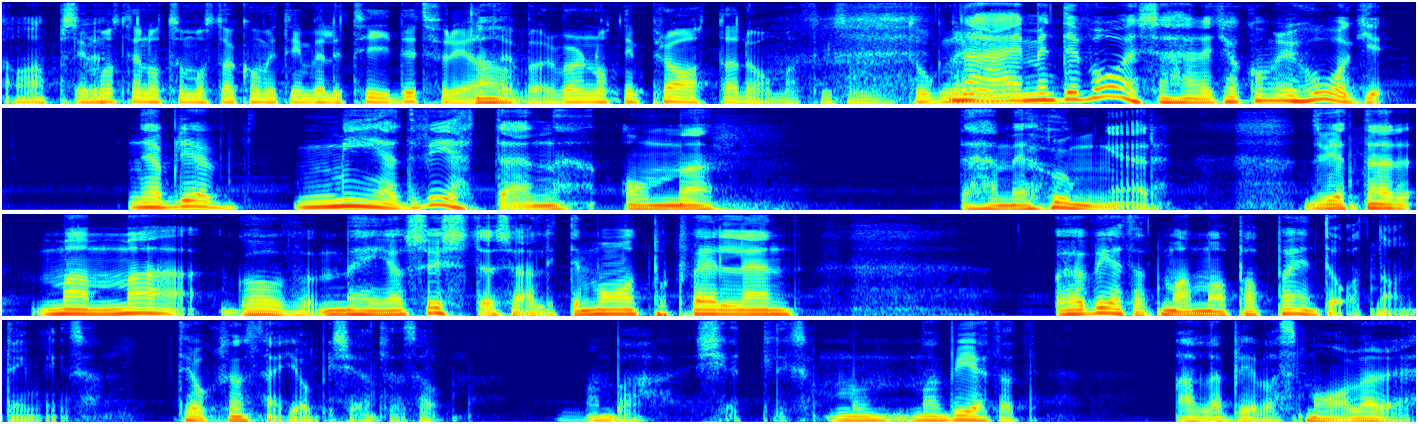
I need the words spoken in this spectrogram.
ja Det absolut. måste vara något som måste ha kommit in väldigt tidigt för er. Ja. Det, var, var det något ni pratade om? Att liksom, tog ni Nej, men det var så här att jag kommer ihåg när jag blev medveten om det här med hunger. Du vet när mamma gav mig och syster så här lite mat på kvällen och jag vet att mamma och pappa inte åt någonting. Liksom. Det är också en sån här jobbig känsla. Så man bara, shit liksom. Man, man vet att alla blev smalare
